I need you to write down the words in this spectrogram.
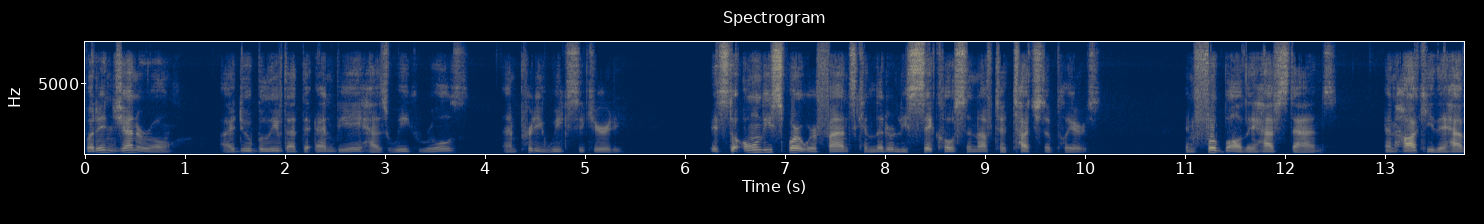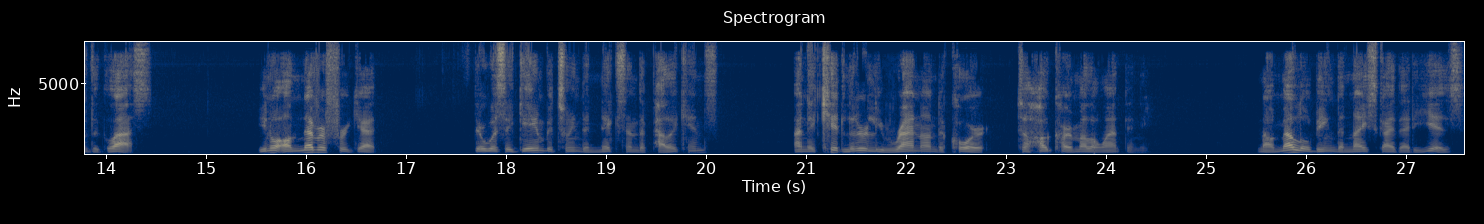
But in general, I do believe that the NBA has weak rules and pretty weak security. It's the only sport where fans can literally sit close enough to touch the players. In football, they have stands. In hockey, they have the glass. You know, I'll never forget. There was a game between the Knicks and the Pelicans, and a kid literally ran on the court to hug Carmelo Anthony. Now, Melo, being the nice guy that he is,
